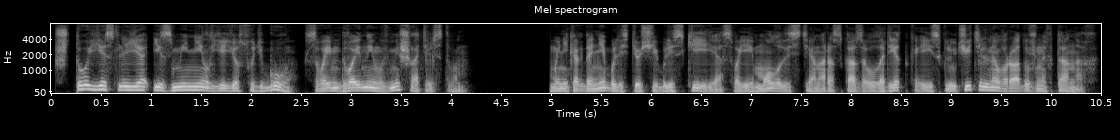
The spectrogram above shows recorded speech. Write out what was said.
Что, если я изменил ее судьбу своим двойным вмешательством? Мы никогда не были с тещей близки, и о своей молодости она рассказывала редко и исключительно в радужных тонах.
